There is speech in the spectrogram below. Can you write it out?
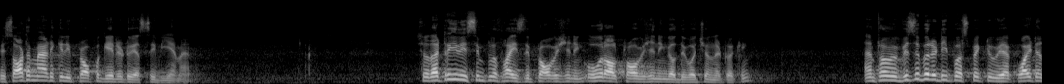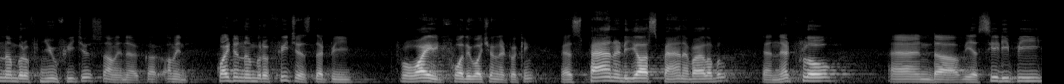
it's automatically propagated to SCVMM. So that really simplifies the provisioning, overall provisioning of the virtual networking. And from a visibility perspective, we have quite a number of new features. I mean, uh, I mean, quite a number of features that we provide for the virtual networking. We have SPAN and ER SPAN available, and NetFlow, and uh, we have CDP.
